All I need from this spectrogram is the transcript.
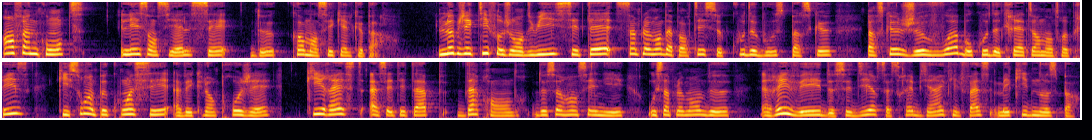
En fin de compte, l'essentiel c'est de commencer quelque part. L'objectif aujourd'hui, c'était simplement d'apporter ce coup de boost parce que je vois beaucoup de créateurs d'entreprises qui sont un peu coincés avec leurs projets, qui restent à cette étape d'apprendre, de se renseigner ou simplement de rêver, de se dire ça serait bien qu'ils fassent mais qu'ils n'osent pas.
